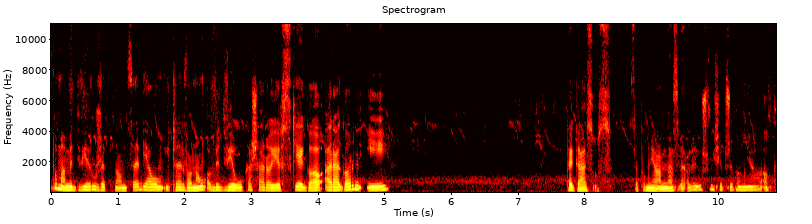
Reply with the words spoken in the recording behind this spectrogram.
Tu mamy dwie róże pnące, białą i czerwoną, obydwie Łukasza Rojewskiego, Aragorn i Pegasus. Zapomniałam nazwy, ale już mi się przypomniała. Ok.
